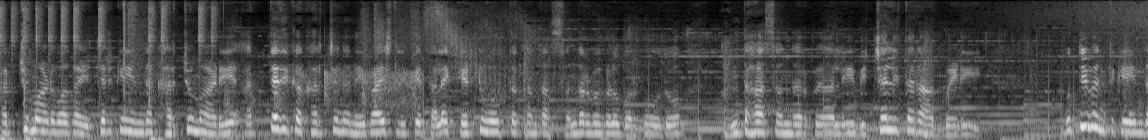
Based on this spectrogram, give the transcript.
ಖರ್ಚು ಮಾಡುವಾಗ ಎಚ್ಚರಿಕೆಯಿಂದ ಖರ್ಚು ಮಾಡಿ ಅತ್ಯಧಿಕ ಖರ್ಚನ್ನು ನಿಭಾಯಿಸಲಿಕ್ಕೆ ತಲೆ ಕೆಟ್ಟು ಹೋಗ್ತಕ್ಕಂಥ ಸಂದರ್ಭಗಳು ಬರ್ಬೋದು. ಅಂತಹ ಸಂದರ್ಭದಲ್ಲಿ ವಿಚಲಿತರಾಗಬೇಡಿ. ಬುದ್ಧಿವಂತಿಕೆಯಿಂದ,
